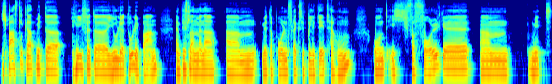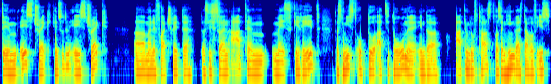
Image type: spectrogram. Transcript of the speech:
Ich bastel gerade mit der Hilfe der Julia Tulipan ein bisschen an meiner ähm, Metabolenflexibilität herum und ich verfolge ähm, mit dem Ace-Track, kennst du den Ace-Track? Äh, meine Fortschritte. Das ist so ein Atemmessgerät, das misst, ob du Acetone in der Atemluft hast, was ein Hinweis darauf ist,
